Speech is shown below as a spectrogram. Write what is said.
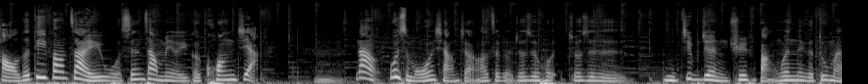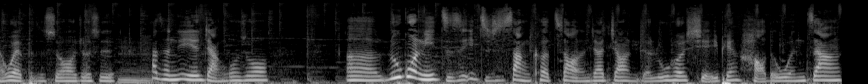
好的地方在于我身上没有一个框架，嗯。那为什么我会想讲到这个？就是会，就是你记不记得你去访问那个 Do My Web 的时候，就是嗯，他曾经也讲过说，呃，如果你只是一直去上课，照人家教你的如何写一篇好的文章，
